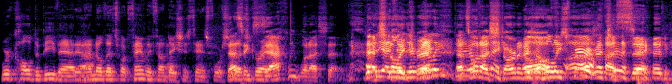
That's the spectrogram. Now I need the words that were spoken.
we're called to be that. And yeah. I know that's what Family Foundation yeah. stands for. So that's, that's exactly what I said. Actually, yeah, really? That's what I started off. The Holy Spirit. That's I said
